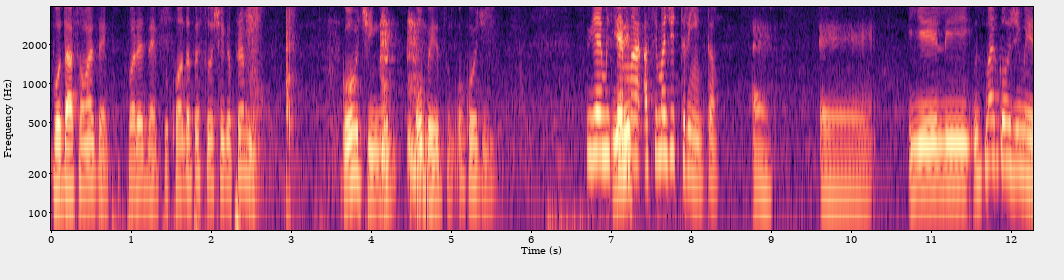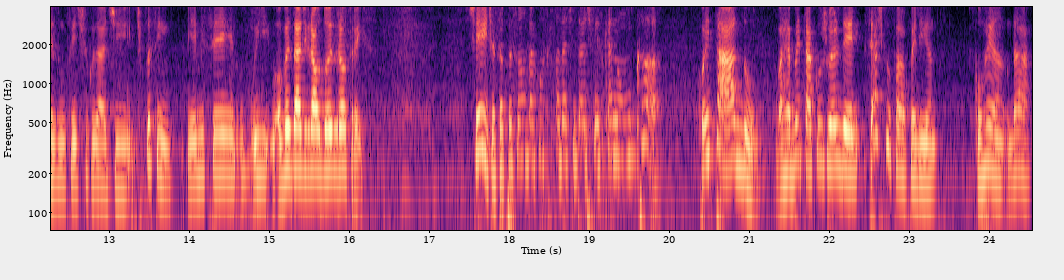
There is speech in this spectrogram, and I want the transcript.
vou dar só um exemplo. Por exemplo, quando a pessoa chega pra mim, gordinho, obeso, ou gordinho. IMC E ele- ma- acima de 30. É. é, e ele. Os mais gordinhos mesmo tem dificuldade de. Tipo assim, IMC, obesidade grau 2, grau 3. Gente, essa pessoa não vai conseguir fazer atividade física nunca. Coitado. Vai arrebentar com o joelho dele. Você acha que eu vou falar pra ele correr, andar?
